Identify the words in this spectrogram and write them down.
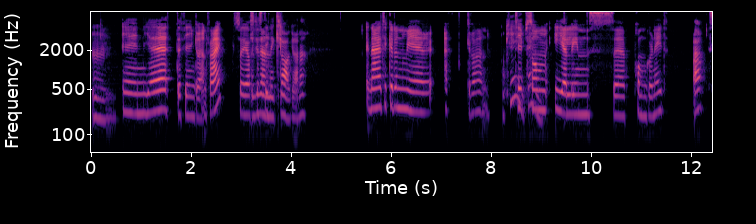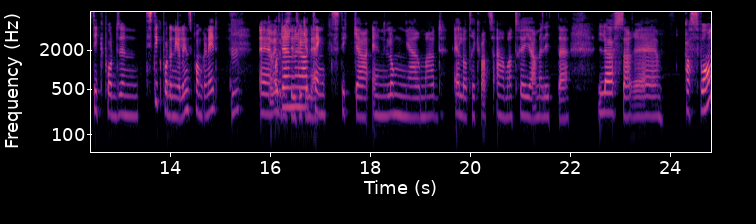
Mm. En jättefin grön färg. Så jag Är ska det den är klargröna? Nej, jag tycker den är mer ärtgrön. Okej, Typ den. som Elins eh, pomgranate. Ja. Stickpodden, stickpodden Elins pomgranate. Mm. Eh, och den har jag tänkt sticka en långärmad eller trekvartsärmad tröja med lite lösare passform.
